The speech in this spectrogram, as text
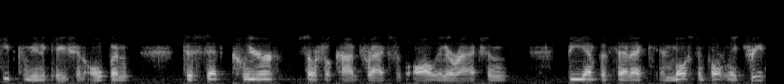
keep communication open, to set clear social contracts with all interactions, be empathetic, and most importantly, treat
